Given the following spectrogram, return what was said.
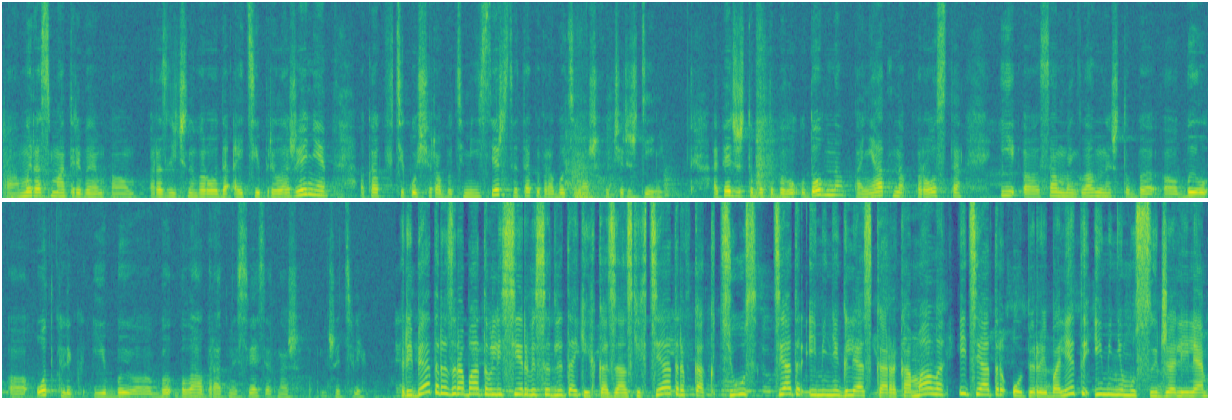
А, мы рассматриваем а, различного рода IT-приложения, а, как в текущей работе министерства, так и в работе наших учреждений. Опять же, чтобы это было удобно, понятно, просто. И самое главное, чтобы был отклик и была обратная связь от наших жителей. Ребята разрабатывали сервисы для таких казанских театров, как ТЮЗ, театр имени Гляскара Камала и театр оперы и балета имени Мусы Джалиля.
